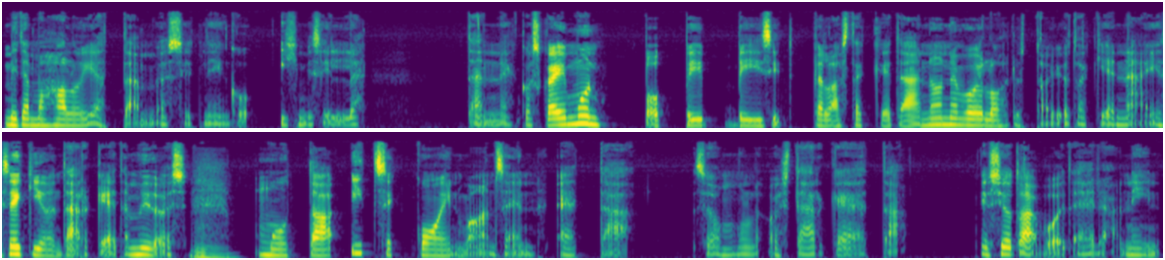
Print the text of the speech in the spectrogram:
mitä mä haluan jättää myös sit niinku ihmisille tänne, koska ei mun poppibiisit pelasta ketään, no ne voi lohduttaa jotakin ja näin, ja sekin on tärkeää myös, mm. mutta itse koin vaan sen, että se on mulle olisi tärkeää, että jos jotain voi tehdä, niin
